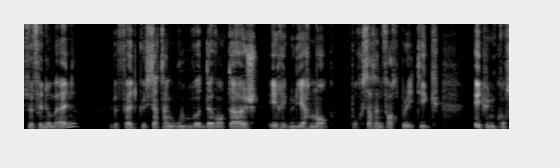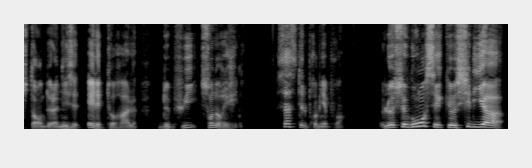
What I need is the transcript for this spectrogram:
Ce phénomène, le fait que certains groupes votent davantage et régulièrement pour certaines forces politiques, est une constante de l'année électorale depuis son origine. Ça, c'était le premier point. Le second, c'est que s'il y a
